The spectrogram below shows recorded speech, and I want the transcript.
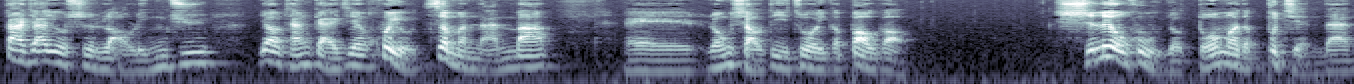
大家又是老邻居，要谈改建会有这么难吗？哎，容小弟做一个报告，十六户有多么的不简单。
